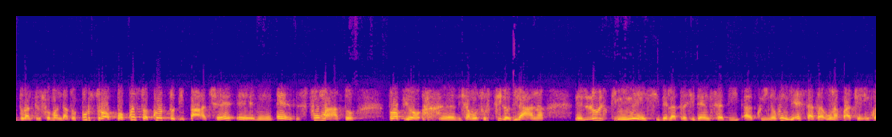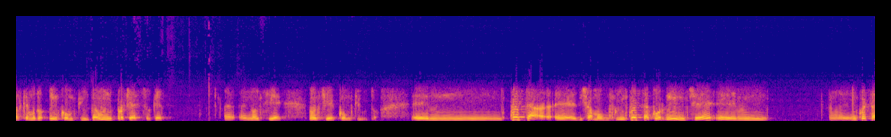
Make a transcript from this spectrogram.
durante il suo mandato. Purtroppo questo accordo di pace eh, è sfumato proprio eh, diciamo, sul filo di lana negli ultimi mesi della presidenza di Aquino, quindi è stata una pace in qualche modo incompiuta, un processo che eh, non si, è, non si è compiuto. Ehm, questa, eh, diciamo, in questa cornice, ehm, in questa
